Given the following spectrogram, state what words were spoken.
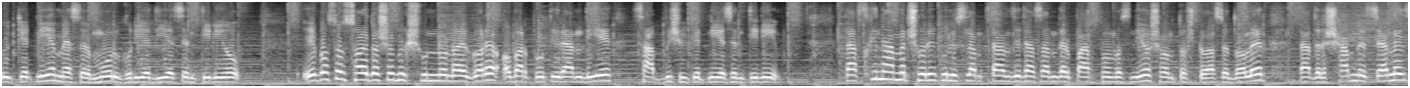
উইকেট নিয়ে ম্যাচের মোড় ঘুরিয়ে দিয়েছেন তিনিও। এবছর ছয় দশমিক শূন্য নয় গড়ে ওভার প্রতি রান দিয়ে ছাব্বিশ উইকেট নিয়েছেন তিনি। তাসকিন আহমেদ, শরীফুল ইসলাম, তানজিদ হাসানদের পারফরমেন্স নিয়েও সন্তুষ্ট আছে দলের। তাদের সামনে চ্যালেঞ্জ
